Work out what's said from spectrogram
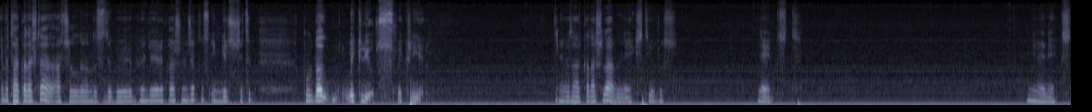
Evet arkadaşlar açıldığında size böyle bir pencereyle karşılayacaksınız. İngilizce tık. Burada bekliyoruz. Bekleyelim. Evet arkadaşlar next diyoruz. Next. Yine next.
